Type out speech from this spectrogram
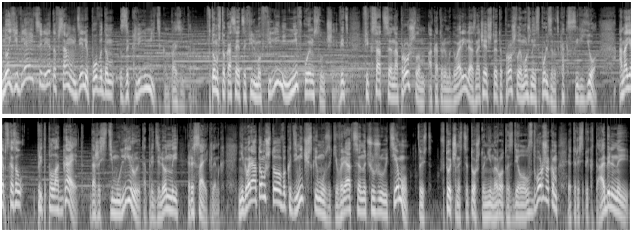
Но является ли это в самом деле поводом заклеймить композитора? В том, что касается фильмов Филини, ни в коем случае. Ведь фиксация на прошлом, о которой мы говорили, означает, что это прошлое можно использовать как сырье. Она, я бы сказал, предполагает, даже стимулирует определенный ресайклинг. Не говоря о том, что в академической музыке вариация на чужую тему, то есть в точности то, что Нина Рота сделал с Дворжиком, это респектабельный,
